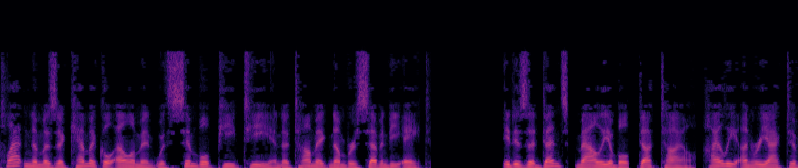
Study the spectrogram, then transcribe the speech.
Platinum is a chemical element with symbol Pt and atomic number 78. It is a dense, malleable, ductile, highly unreactive,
